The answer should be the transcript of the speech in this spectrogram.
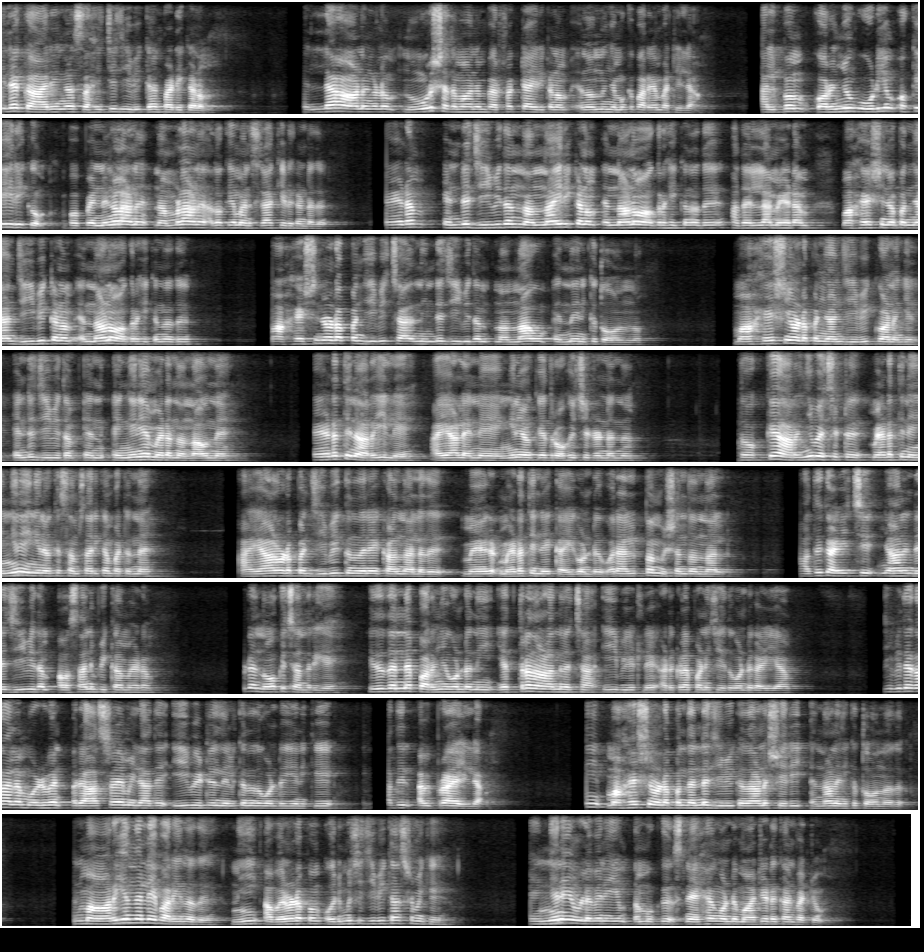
ചില കാര്യങ്ങൾ സഹിച്ച് ജീവിക്കാൻ പഠിക്കണം. എല്ലാ ആണുങ്ങളും നൂറ് ശതമാനം പെർഫെക്റ്റ് ആയിരിക്കണം എന്നൊന്നും നമുക്ക് പറയാൻ പറ്റില്ല. അല്പം കുറഞ്ഞും കൂടിയും ഒക്കെ ഇരിക്കും. അപ്പോൾ പെണ്ണുങ്ങളാണ് നമ്മളാണ് അതൊക്കെ മനസ്സിലാക്കിയെടുക്കേണ്ടത്. മേഡം എന്റെ ജീവിതം നന്നായിരിക്കണം എന്നാണോ ആഗ്രഹിക്കുന്നത്? അതല്ല മേഡം മഹേഷിനൊപ്പം ഞാൻ ജീവിക്കണം എന്നാണോ ആഗ്രഹിക്കുന്നത്? മഹേഷിനോടൊപ്പം ജീവിച്ചാൽ നിന്റെ ജീവിതം നന്നാവും എന്ന് എനിക്ക് തോന്നുന്നു. മഹേഷിനോടൊപ്പം ഞാൻ ജീവിക്കുകയാണെങ്കിൽ എന്റെ ജീവിതം എൻ- എങ്ങനെയാ മേഡം നന്നാവുന്നേ? മേഡത്തിനറിയില്ലേ അയാൾ എന്നെ എങ്ങനെയൊക്കെ ദ്രോഹിച്ചിട്ടുണ്ടെന്ന്? അതൊക്കെ അറിഞ്ഞു വെച്ചിട്ട് മേഡത്തിന് എങ്ങനെ ഇങ്ങനെയൊക്കെ സംസാരിക്കാൻ പറ്റുന്നേ? അയാളോടൊപ്പം ജീവിക്കുന്നതിനേക്കാൾ നല്ലത് മേ മേഡത്തിന്റെ കൈകൊണ്ട് ഒരല്പം വിഷം തന്നാൽ അത് കഴിച്ച് ഞാൻ എന്റെ ജീവിതം അവസാനിപ്പിക്കാം മേഡം. ഇവിടെ നോക്ക് ചന്ദ്രികയെ ഇത് തന്നെ പറഞ്ഞുകൊണ്ട് നീ എത്ര നാളെന്ന് വെച്ചാൽ ഈ വീട്ടിലെ അടുക്കളപ്പണി ചെയ്തുകൊണ്ട് കഴിയാം? ജീവിതകാലം മുഴുവൻ ഒരാശ്രയമില്ലാതെ ഈ വീട്ടിൽ നിൽക്കുന്നത് കൊണ്ട് എനിക്ക് അതിൽ അഭിപ്രായമില്ല. നീ മഹേഷിനോടൊപ്പം തന്നെ ജീവിക്കുന്നതാണ് ശരി എന്നാണ് എനിക്ക് തോന്നുന്നത്. മാറിയെന്നല്ലേ പറയുന്നത്? നീ അവനോടൊപ്പം ഒരുമിച്ച് ജീവിക്കാൻ ശ്രമിക്ക്. എങ്ങനെയുള്ളവനെയും നമുക്ക് സ്നേഹം കൊണ്ട് മാറ്റിയെടുക്കാൻ പറ്റും.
